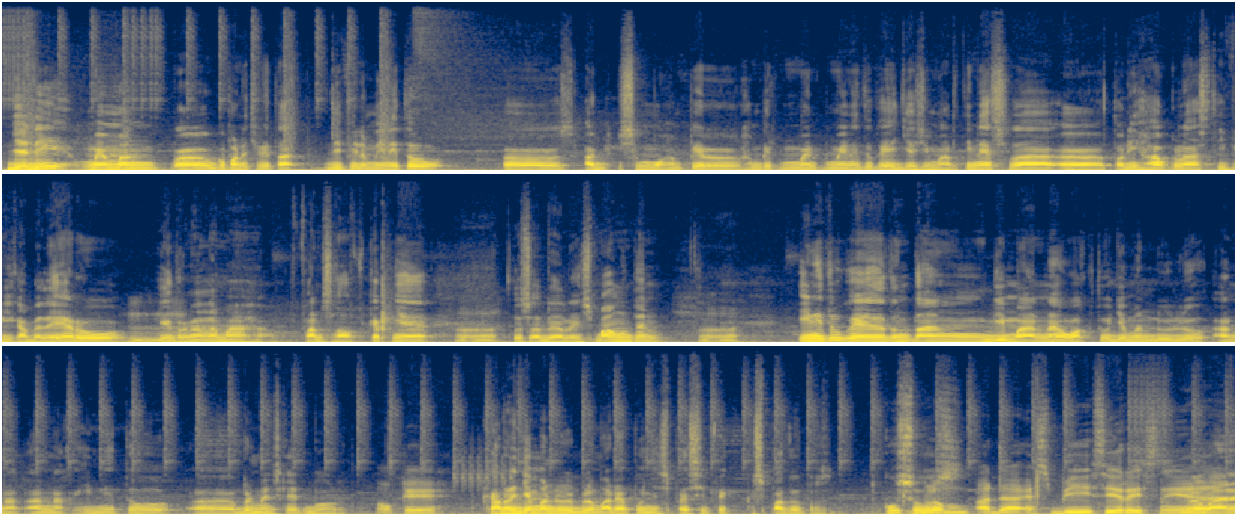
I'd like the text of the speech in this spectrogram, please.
Jadi memang gue pernah cerita di film ini tuh eh, ad- semua hampir hampir pemain-pemainnya tuh kayak Jesse Martinez lah, eh, Tony Hawk lah, Stevie Caballero, yang terkenal nama Van Halfcap-nya, terus ada Lance Mountain. Ini tuh kayak tentang gimana waktu zaman dulu anak-anak ini tuh eh, bermain skateboard. Oke. Karena zaman dulu belum ada punya spesifik sepatu terus khusus. Belum ada SB series nih ya. Belum ada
